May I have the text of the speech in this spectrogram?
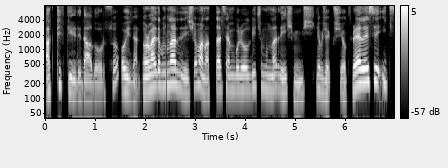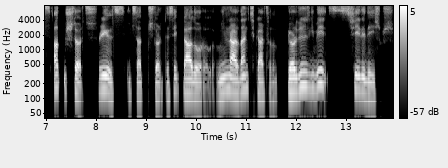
Aktif değildi daha doğrusu. O yüzden. Normalde bunlar da değişiyor ama anahtar sembolü olduğu için bunlar değişmemiş. Yapacak bir şey yok. RLS X64, Reels X64 desek daha doğru olur. WinRAR'dan çıkartalım. Gördüğünüz gibi şey de değişmiş.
